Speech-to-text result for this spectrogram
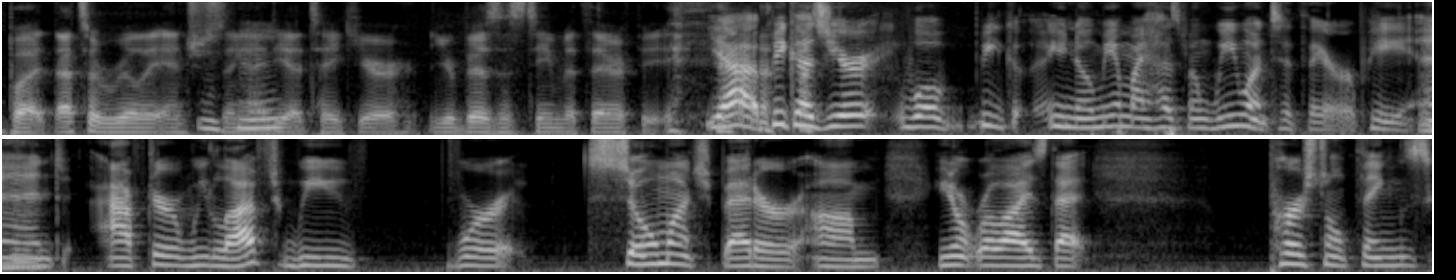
but that's a really interesting Mm-hmm. idea. Take your your business team to therapy. yeah, because you're well, be, you know, me and my husband, we went to therapy, and after we left, we were so much better. Um, you don't realize that personal things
